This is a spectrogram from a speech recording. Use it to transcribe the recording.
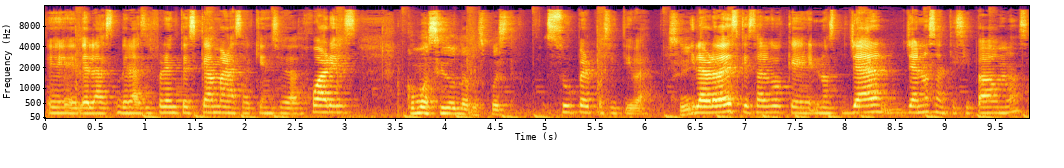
eh, de, las, de las diferentes cámaras aquí en Ciudad Juárez. ¿Cómo ha sido la respuesta? Súper positiva. Y la verdad es que es algo que nos, ya, ya nos anticipábamos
